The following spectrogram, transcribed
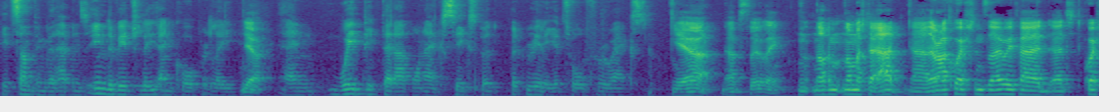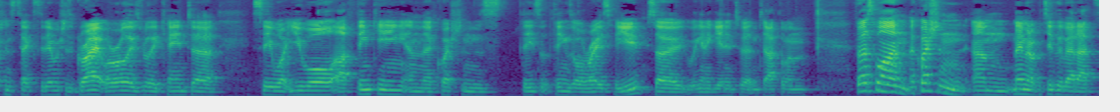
It's something that happens individually and corporately. Yeah. And we picked that up on Acts 6, but, but really it's all through Acts. Yeah, absolutely. Nothing, not much to add. Uh, there are questions, though. We've had uh, questions texted in, which is great. We're always really keen to see what you all are thinking and the questions, these are things all raised for you. So we're going to get into it and tackle them. First one, a question, um, maybe not particularly about Act,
